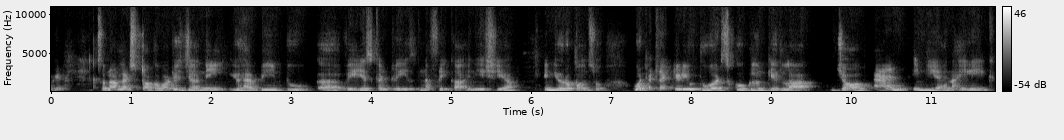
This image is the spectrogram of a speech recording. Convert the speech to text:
Okay, so now let's talk about your journey. You have been to uh, various countries in Africa, in Asia, in Europe also. What attracted you towards Gokulam Kerala job and India and I League?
